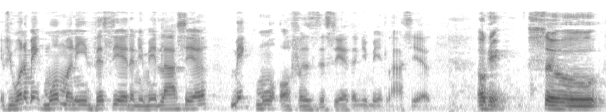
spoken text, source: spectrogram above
If you want to make more money this year than you made last year, make more offers this year than you made last year. Okay, so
